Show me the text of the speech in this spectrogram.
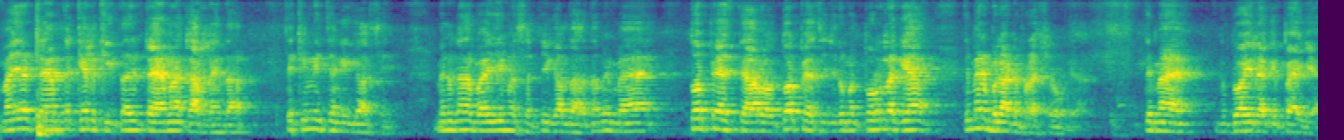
ਮੈਂ ਯਾਰ ਟਾਈਮ ਤੇ ਕਿਲ ਕੀਤਾ ਜੇ ਟਾਈਮ ਨਾਲ ਕਰ ਲੈਂਦਾ ਤੇ ਕਿੰਨੀ ਚੰਗੀ ਗੱਲ ਸੀ। ਮੈਨੂੰ ਕਹਿੰਦਾ ਬਾਈ ਜੀ ਮੈਂ ਸੱਚੀ ਗੱਲ ਦੱਸਦਾ ਵੀ ਮੈਂ ਤੁਰ ਪਿਆ ਸੀ, ਤਿਆਰ ਹੋ ਤੁਰ ਪਿਆ ਸੀ ਜਦੋਂ ਮੈਂ ਤੁਰ ਲੱਗਿਆ ਤੇ ਮੈਨੂੰ ਬਲੱਡ ਪ੍ਰੈਸ਼ਰ ਹੋ ਗਿਆ ਤੇ ਮੈਂ ਦਵਾਈ ਲੈ ਕੇ ਪੈ ਗਿਆ।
